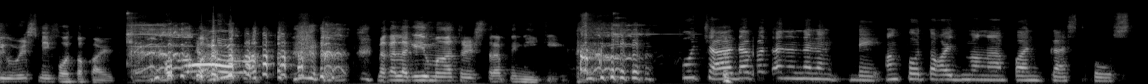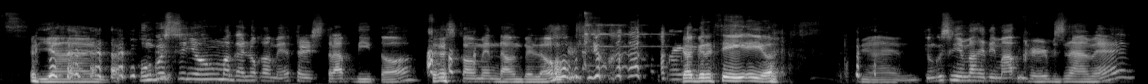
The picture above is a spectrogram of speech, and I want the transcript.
viewers, may photocard. Nakalagay yung mga thirst trap ni Nikki. Pucha, dapat ano na lang, de, ang photocard mga podcast hosts. Yan. Kung gusto nyo mag-ano kami, thirst trap dito, please comment down below. Gagawin si AA, oh. Yan. Kung gusto niyo makita yung mga curves namin,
